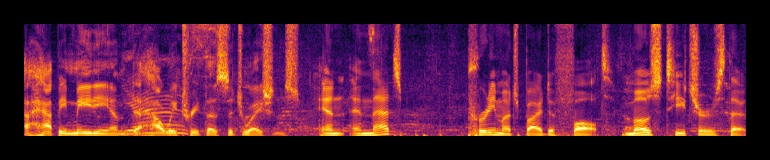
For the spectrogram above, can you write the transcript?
a happy medium to how we treat those situations. and and that's pretty much by default. Most teachers that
